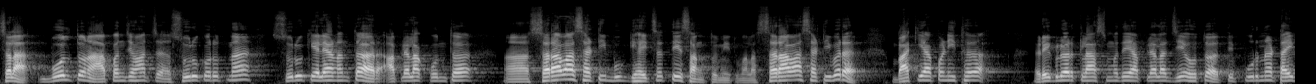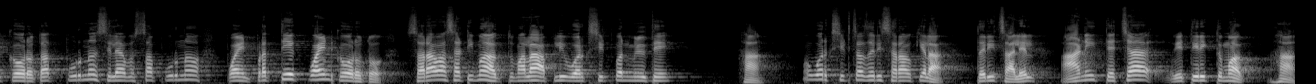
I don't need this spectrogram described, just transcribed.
चला बोलतो ना आपण जेव्हा सुरू करूत ना सुरू केल्यानंतर आपल्याला कोणतं सरावासाठी बुक घ्यायचं ते सांगतो मी तुम्हाला. सरावासाठी बरं. बाकी आपण इथं रेग्युलर क्लासमध्ये आपल्याला जे होतं ते पूर्ण टाईप कवर होतात. पूर्ण सिलेबसचा पूर्ण पॉईंट प्रत्येक पॉईंट कवर होतो. सरावासाठी मग तुम्हाला आपली वर्कशीट पण मिळते. हां. मग वर्कशीटचा जरी सराव केला तरी चालेल. आणि त्याच्या व्यतिरिक्त मग हां.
